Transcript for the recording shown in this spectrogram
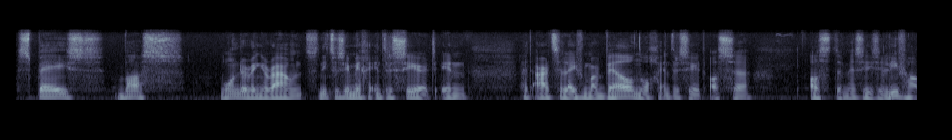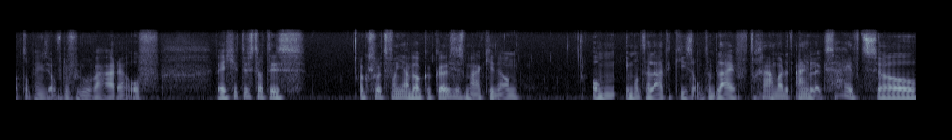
space was. Wandering around. Niet zozeer meer geïnteresseerd in het aardse leven, maar wel nog geïnteresseerd als, als de mensen die ze lief had opeens over de vloer waren. Of weet je, dus dat is ook een soort van, ja, welke keuzes maak je dan? Om iemand te laten kiezen om te blijven te gaan. Maar uiteindelijk, zij heeft zo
